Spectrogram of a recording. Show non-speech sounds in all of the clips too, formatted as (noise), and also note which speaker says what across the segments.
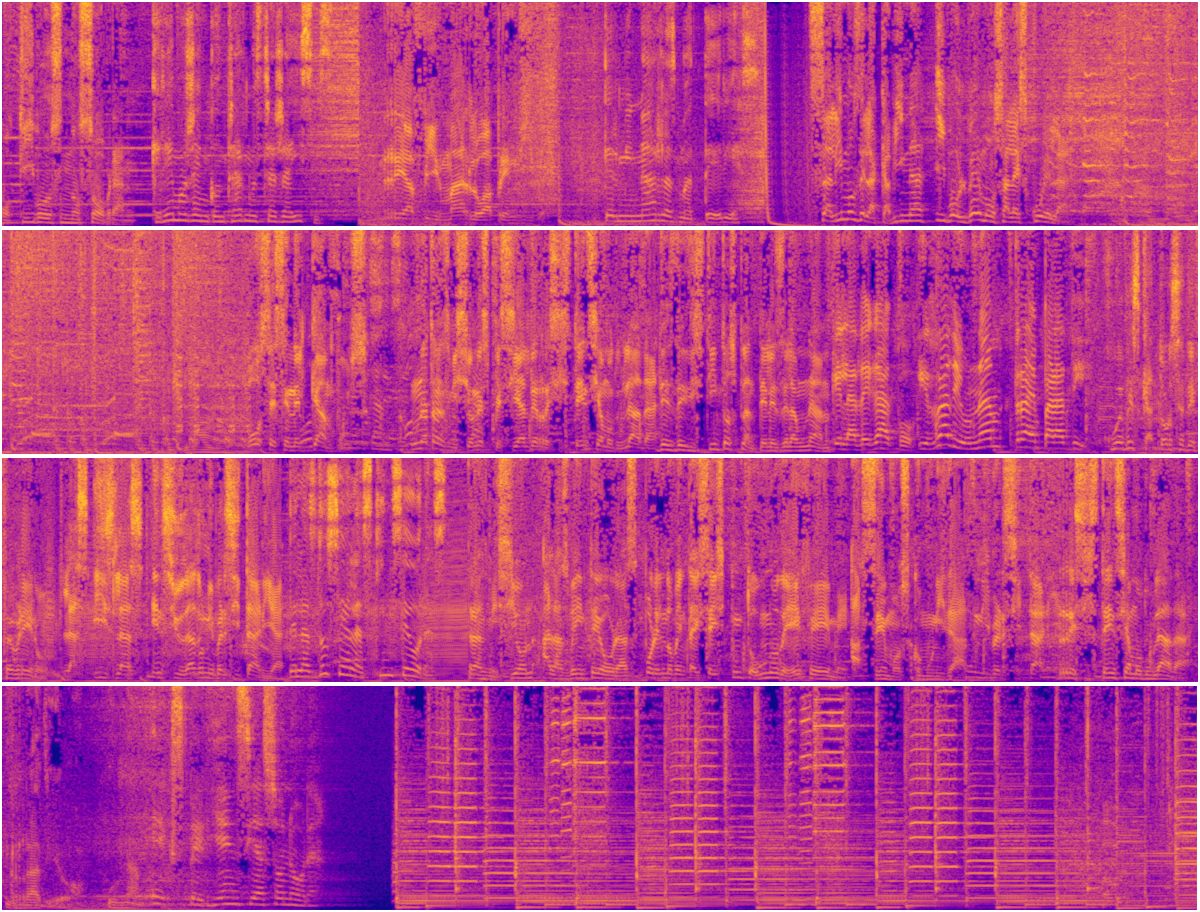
Speaker 1: Motivos nos sobran.
Speaker 2: Queremos reencontrar nuestras raíces.
Speaker 1: Reafirmar lo aprendido.
Speaker 2: Terminar las materias.
Speaker 1: Salimos de la cabina y volvemos a la escuela. Voces en el Campus. Una transmisión especial de resistencia modulada desde distintos planteles de la UNAM.
Speaker 3: Que la de GACO y Radio UNAM traen para ti.
Speaker 1: Jueves 14 de febrero. Las Islas en Ciudad Universitaria.
Speaker 2: De las 12 a las 15 horas.
Speaker 1: Transmisión a las 20 horas por el 96.1 de FM. Hacemos comunidad. Universitaria. Resistencia modulada.
Speaker 4: Radio UNAM.
Speaker 5: Experiencia sonora.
